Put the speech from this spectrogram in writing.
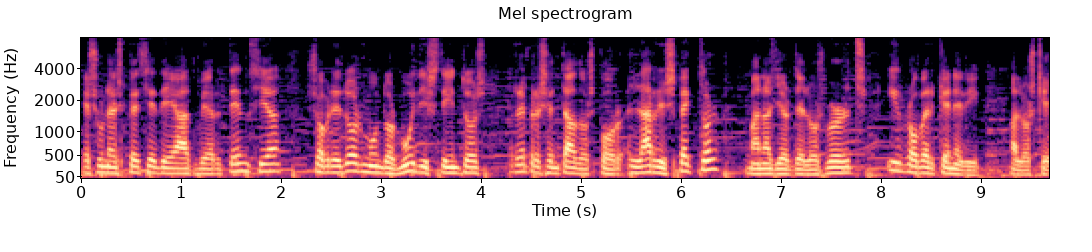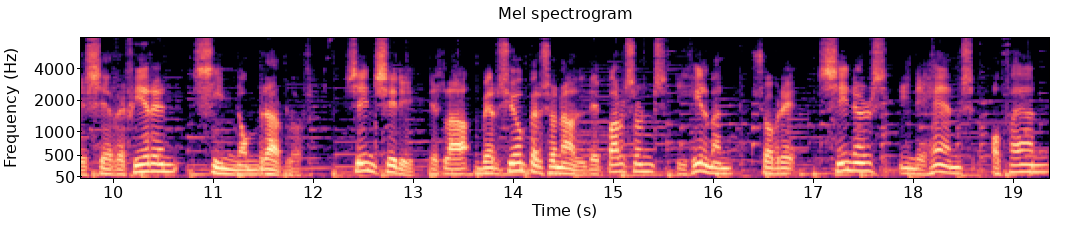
es una especie de advertencia sobre dos mundos muy distintos representados por Larry Spector, manager de los Birds, y Robert Kennedy, a los que se refieren sin nombrarlos. Sin City es la versión personal de Parsons y Hillman sobre Sinners in the Hands of an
